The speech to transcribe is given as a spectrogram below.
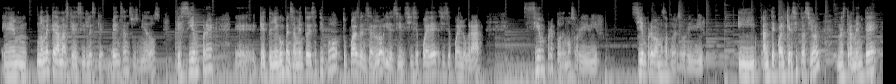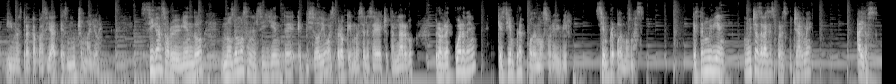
Em, no me queda más que decirles que venzan sus miedos, que siempre eh, que te llegue un pensamiento de ese tipo, tú puedas vencerlo y decir, sí se puede, sí se puede lograr. Siempre podemos sobrevivir, siempre vamos a poder sobrevivir. Y ante cualquier situación, nuestra mente y nuestra capacidad es mucho mayor. Sigan sobreviviendo. Nos vemos en el siguiente episodio. Espero que no se les haya hecho tan largo, pero recuerden que siempre podemos sobrevivir. Siempre podemos más. Que estén muy bien. Muchas gracias por escucharme. Adiós.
